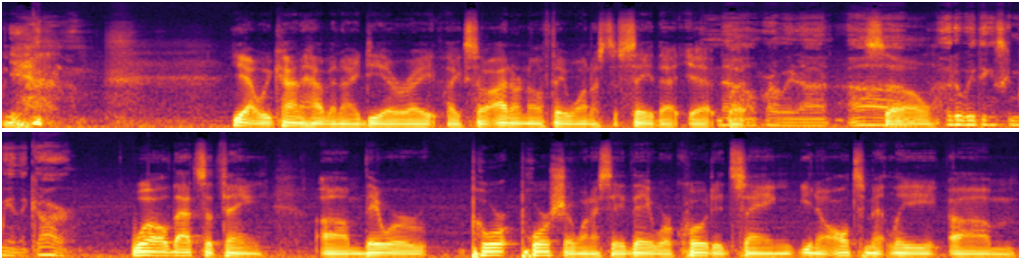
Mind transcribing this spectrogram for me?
Yeah. Yeah, we kind of have an idea, right? Like, so I don't know if they want us to say that yet, No, but probably not. Uh, So- who do we think is gonna be in the car? Well, that's the thing. Um, they were Por Porsche. When I say they were quoted saying, you know, ultimately um,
